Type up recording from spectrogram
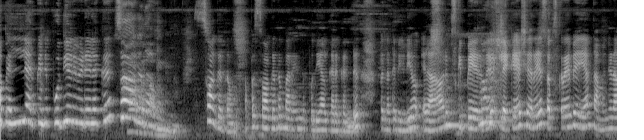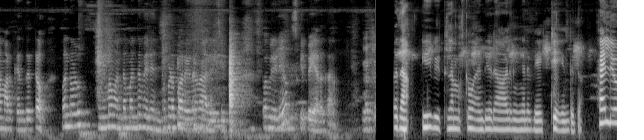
അപ്പൊ എല്ലാവർക്കും എന്റെ പുതിയൊരു വീഡിയോയിലേക്ക് സ്വാഗതം. സ്വാഗതം. അപ്പൊ സ്വാഗതം പറയുന്ന പുതിയ ആൾക്കാരൊക്കെ ഉണ്ട്. അപ്പൊ ഇന്നത്തെ വീഡിയോ എല്ലാവരും സ്കിപ്പ് ചെയ്യരുത്. ലൈക്ക് ഷെയർ ചെയ്യുക സബ്സ്ക്രൈബ് ചെയ്യുക കമന്റ് ഇടാൻ മറക്കരുത് കേട്ടോ. വന്നോളൂ. മിനിമം മന്ദം മന്ദം വരെ. എന്താ ഇവിടെ പറയണമെന്ന് ആലോചിച്ചിട്ട്. അപ്പൊ വീഡിയോ സ്കിപ്പ് ചെയ്യാതെ കാണാം. അതാ ഈ വീട്ടിൽ നമുക്ക് വേണ്ടി ഒരാൾ ഇങ്ങനെ വെയിറ്റ് ചെയ്യുന്നുണ്ട് കേട്ടോ. ഹലോ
